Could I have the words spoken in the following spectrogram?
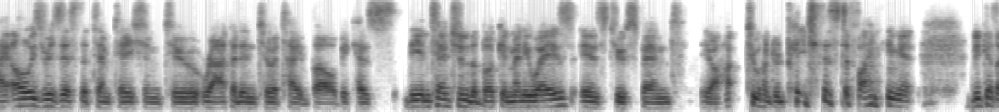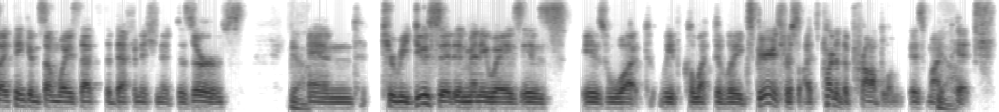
I always resist the temptation to wrap it into a tight bow because the intention of the book in many ways is to spend, you know, 200 pages defining it because I think in some ways that's the definition it deserves. Yeah. And to reduce it in many ways is is what we've collectively experienced for it's part of the problem is my Yeah. pitch.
